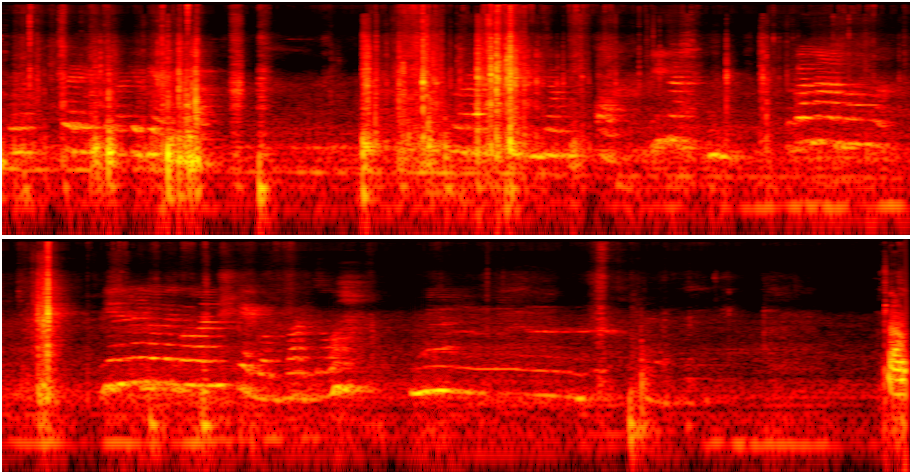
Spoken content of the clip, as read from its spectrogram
I ponad 4 jeszcze takie większe. Teraz widzę- O, widzę. Chyba znalazłam jednego tego maluśkiego bardzo. Mm. Tam.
